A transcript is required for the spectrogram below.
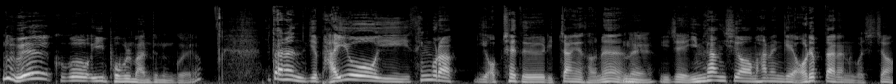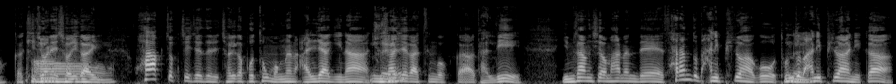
근데 왜 그거 이 법을 만드는 거예요? 일단은 이제 바이오 이 생물학 이 업체들 입장에서는 네. 이제 임상 시험 하는 게 어렵다라는 것이죠. 그러니까 기존에 아. 저희가 화학적 제재들이 저희가 보통 먹는 알약이나 주사제 네. 같은 것과 달리 임상 시험 하는데 사람도 많이 필요하고 돈도 네. 많이 필요하니까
